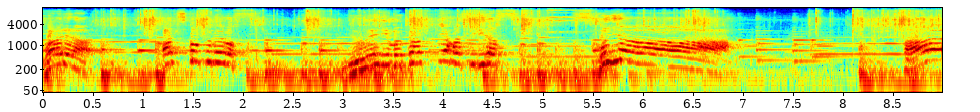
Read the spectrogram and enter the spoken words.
我ら八国メロス。夢に向かって走り出す。そいやさあ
